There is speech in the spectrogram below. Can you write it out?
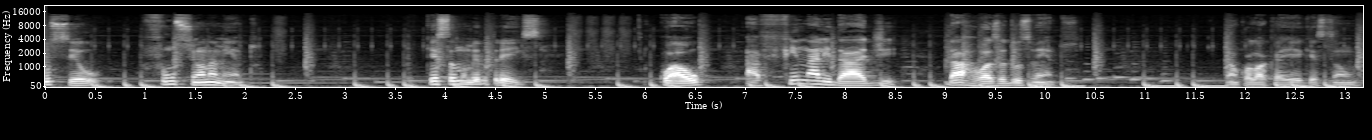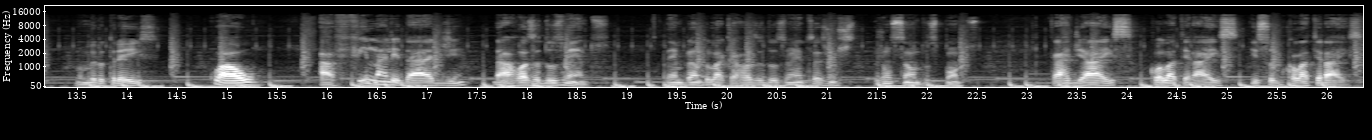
o seu funcionamento. Questão número 3. Qual a finalidade da Rosa dos Ventos? Então coloca aí a questão número 3. Qual a finalidade da Rosa dos Ventos? Lembrando lá que a Rosa dos Ventos é a junção dos pontos cardeais, colaterais e subcolaterais.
